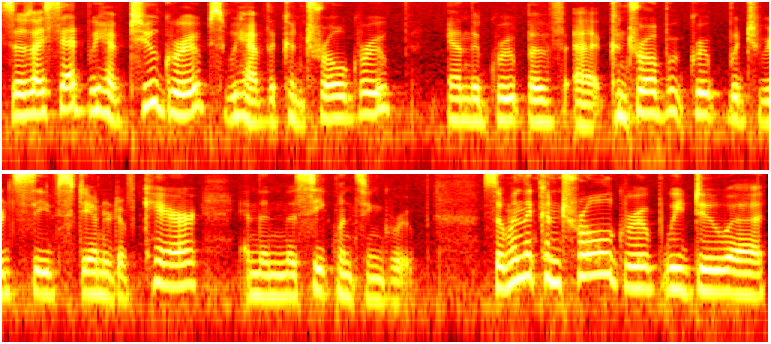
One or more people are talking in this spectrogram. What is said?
So as I said, we have two groups. We have the control group and the group of uh, control group, which receives standard of care, and then the sequencing group. So in the control group, we do a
